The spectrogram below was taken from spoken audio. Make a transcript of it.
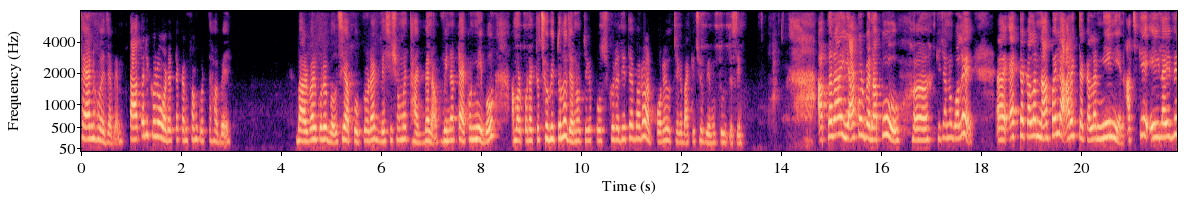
ফ্যান হয়ে যাবেন। তাড়াতাড়ি করে অর্ডারটা কনফার্ম করতে হবে। বারবার করে বলছি, আপু প্রোডাক্ট বেশি সময় থাকবে না। উইনারটা এখন নিব। আমার পরে একটা ছবি তুলো, যেন হচ্ছে পোস্ট করে দিতে পারো, আর পরে হচ্ছে বাকি ছবি আমি তুলতেছি। আপনারা ইয়া করবেন আপু কি যেন বলে একটা কালার না পাইলে আরেকটা কালার নিয়ে নিন আজকে এই লাইভে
